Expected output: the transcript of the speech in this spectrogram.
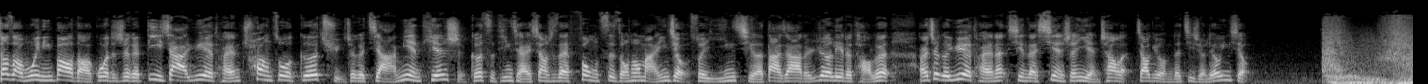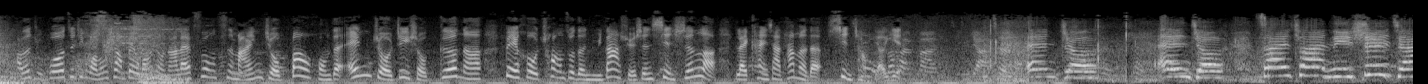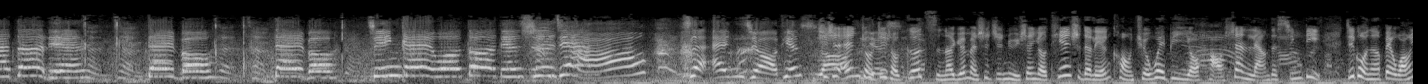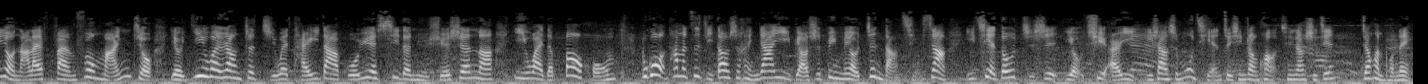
稍早我们为您报道过的这个地下乐团创作歌曲《这个假面天使》，歌词听起来像是在讽刺总统马英九，所以引起了大家的热烈的讨论。而这个乐团呢，现在现身演唱了，交给我们的记者刘英秀。好的，主播，最近网络上被网友拿来讽刺马英九爆红的《Angel》这首歌呢，背后创作的女大学生现身了，来看一下他们的现场表演。Angel，Angel，拆穿你虚假的脸，Devil，Devil，请给 Angel 天使。其实 Angel 这首歌词呢，原本是指女生有天使的脸孔，却未必有好善良的心地。结果呢，被网友拿来反讽马英九，有意外让这几位台艺大国乐系的女学生呢，意外的爆红。不过他们自己倒是很压抑，表示并没有政党倾向，一切都只是有趣而已。以上是目前最新状况，现场时间交换棚内。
